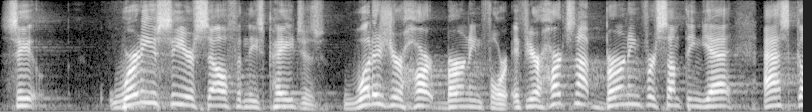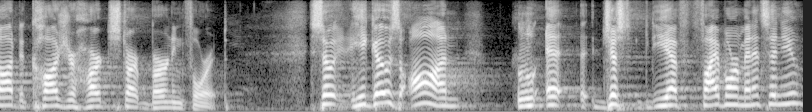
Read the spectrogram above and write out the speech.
See, where do you see yourself in these pages? What is your heart burning for? If your heart's not burning for something yet, ask God to cause your heart to start burning for it. So he goes on, Eh, just, you have five more minutes in you?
